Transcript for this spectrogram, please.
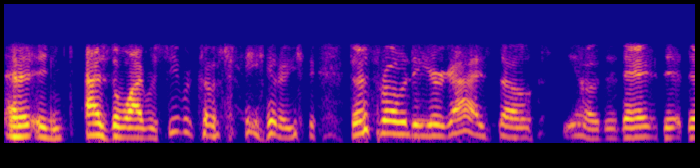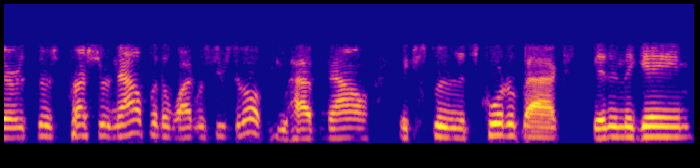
and, and as the wide receiver coach, you know they're throwing to your guys. So you know they, there's there's pressure now for the wide receivers to develop. You have now experienced quarterbacks, been in the game.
